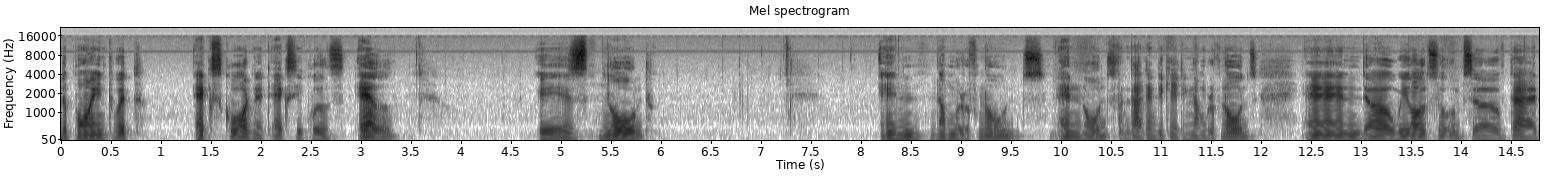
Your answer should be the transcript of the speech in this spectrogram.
The point with x coordinate x equals L is node n number of nodes, n nodes, that indicating number of nodes. And uh, we also observe that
